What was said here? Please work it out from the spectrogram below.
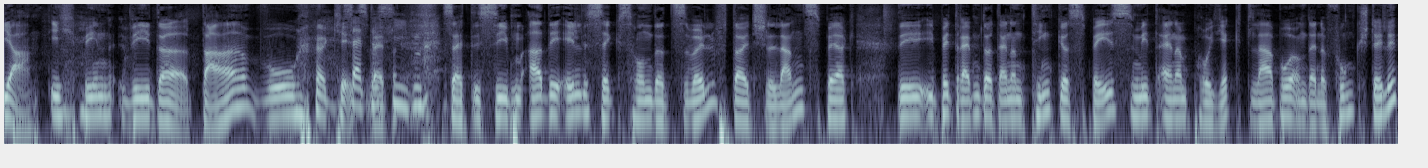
ja, ich bin wieder da. Wo geht's Seite weiter? 7. Seite 7. ADL 612, Deutsch Landsberg. Die betreiben dort einen Tinkerspace mit einem Projektlabor und einer Funkstelle.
